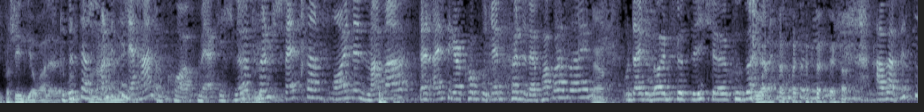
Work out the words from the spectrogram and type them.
Die verstehen sie auch alle. Du bist da schon ein bisschen der Hahn im Korb, merke ich. Ne? Fünf Schwestern, Freundin, Mama. Dein einziger Konkurrent könnte der Papa sein. Ja. Und deine 49 äh, Cousins Ja. Cousinen. Aber bist du,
